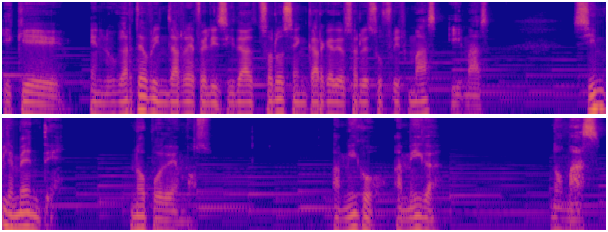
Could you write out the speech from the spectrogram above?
y que, en lugar de brindarle felicidad, solo se encargue de hacerle sufrir más y más. Simplemente no podemos. Amigo, amiga, no más.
